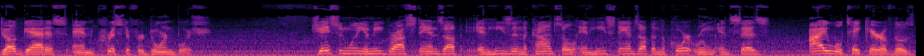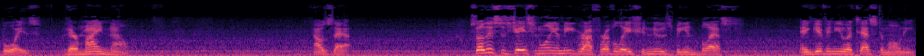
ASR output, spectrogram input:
Doug Gaddis and Christopher Dornbush. Jason William Egroff stands up and he's in the council and he stands up in the courtroom and says, I will take care of those boys. They're mine now. How's that? So this is Jason William Egroff, Revelation News being blessed and giving you a testimony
